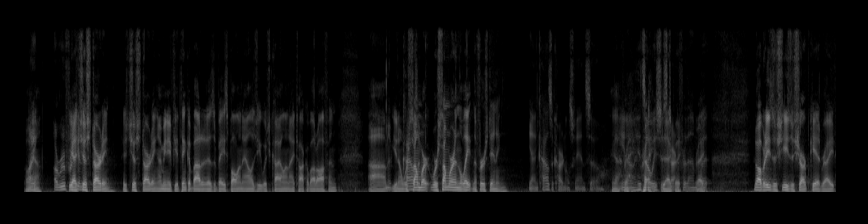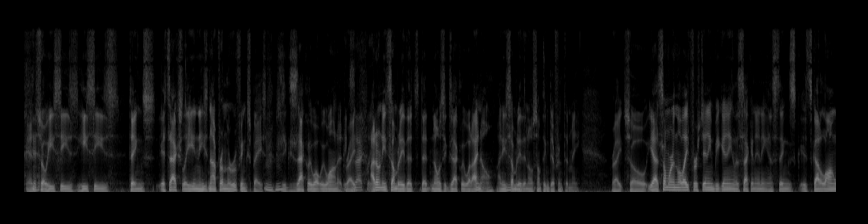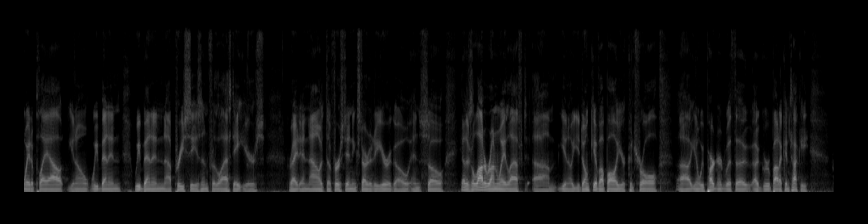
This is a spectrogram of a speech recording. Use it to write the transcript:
Oh like yeah. a roofer Yeah, it's just starting. It's just starting. I mean, if you think about it as a baseball analogy, which Kyle and I talk about often, um, you know, we're Kyle's a- somewhere we're somewhere in the late in the first inning. yeah, and Kyle's a Cardinals fan, so Yeah, you know it's right, always just exactly, for them. right. But No, but he's a he's a sharp kid, right? And so he sees he sees things. It's actually, and he's not from the roofing space. It's exactly what we wanted, right? Exactly. I don't need somebody that's that knows exactly what I know. I need somebody that knows something different than me, right? So yeah, somewhere in the late first inning, beginning of the second inning, as things, it's got a long way to play out. You know, we've been in we've been in uh, preseason for the last eight years right? And now the first inning started a year ago, and so yeah, there's a lot of runway left. Um, you know, you don't give up all your control. Uh, you know, we partnered with a, a group out of Kentucky,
